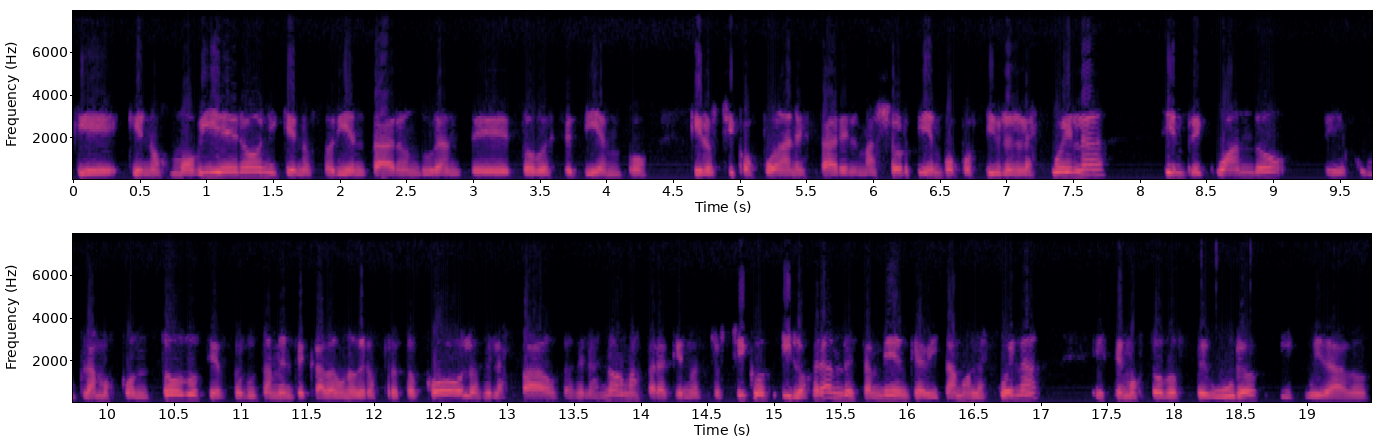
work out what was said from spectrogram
que, que nos movieron y que nos orientaron durante todo este tiempo. Que los chicos puedan estar el mayor tiempo posible en la escuela, siempre y cuando eh, cumplamos con todos y absolutamente cada uno de los protocolos, de las pautas, de las normas, para que nuestros chicos y los grandes también que habitamos la escuela estemos todos seguros y cuidados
